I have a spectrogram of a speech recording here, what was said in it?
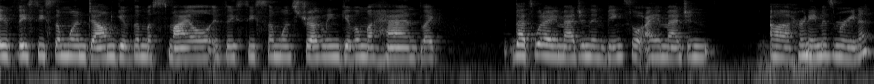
if they see someone down give them a smile. If they see someone struggling give them a hand. Like that's what i imagine them being. So i imagine uh, her name is marina.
